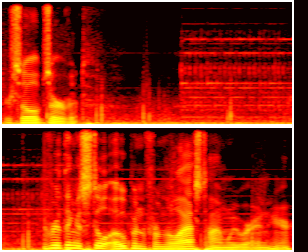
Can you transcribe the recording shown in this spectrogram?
You're so observant. Everything is still open from the last time we were in here.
